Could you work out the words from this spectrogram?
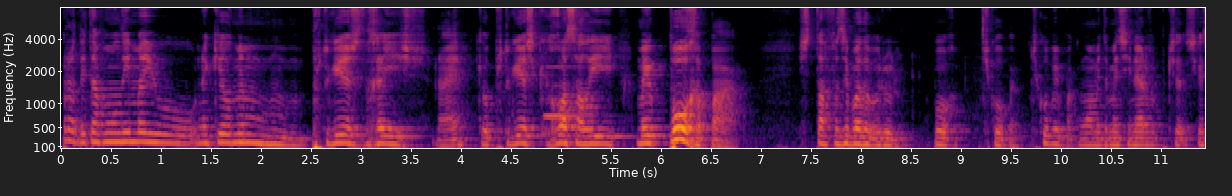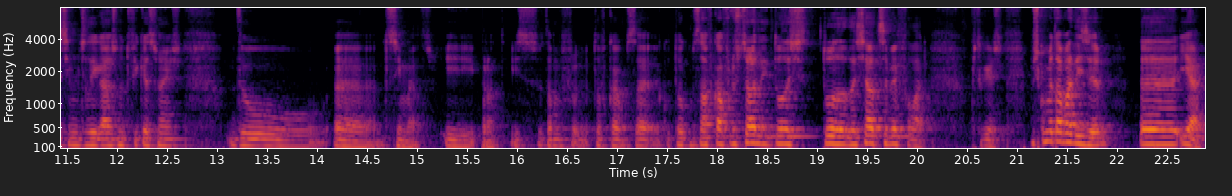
pronto, e estavam ali meio naquele mesmo português de raiz, não é? Aquele português que roça ali meio porra, pá, isto está a fazer boa barulho. Porra, desculpem. Desculpem, pá, um homem também se enerva porque esqueci-me de desligar as notificações do, uh, dos e-mails. E pronto, isso estou a, estou a começar a ficar frustrado e estou a, deixar de saber falar português. Mas como eu estava a dizer, uh, yeah,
